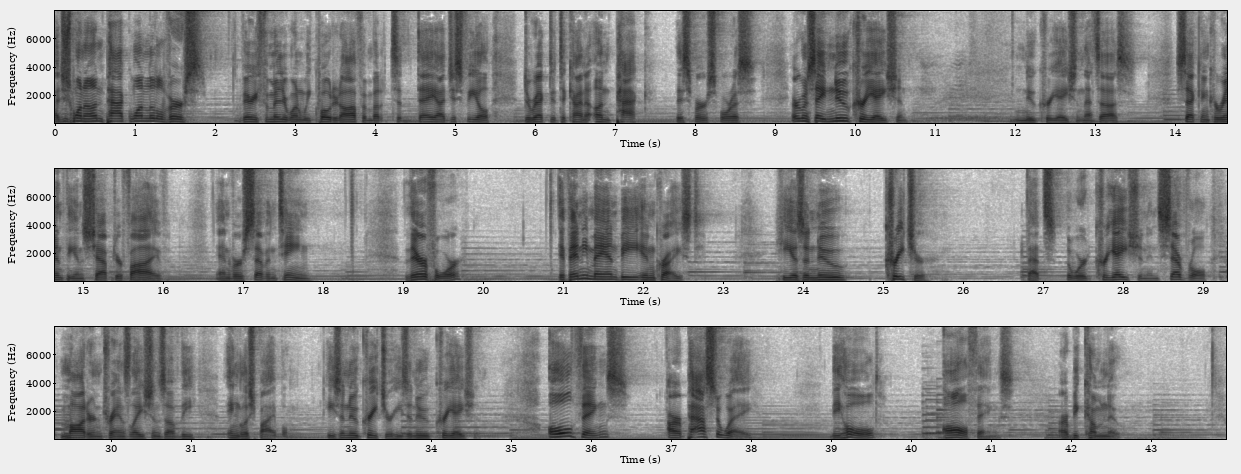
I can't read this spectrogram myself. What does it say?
I just want to unpack one little verse, very familiar one we quoted often, but today I just feel directed to kind of unpack this verse for us. Everyone say new creation. New creation, that's us. Second Corinthians chapter 5 and verse 17. Therefore, if any man be in Christ, he is a new creature. That's the word creation in several modern translations of the English Bible. He's a new creature, he's a new creation. Old things are passed away. Behold, all things are become new.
